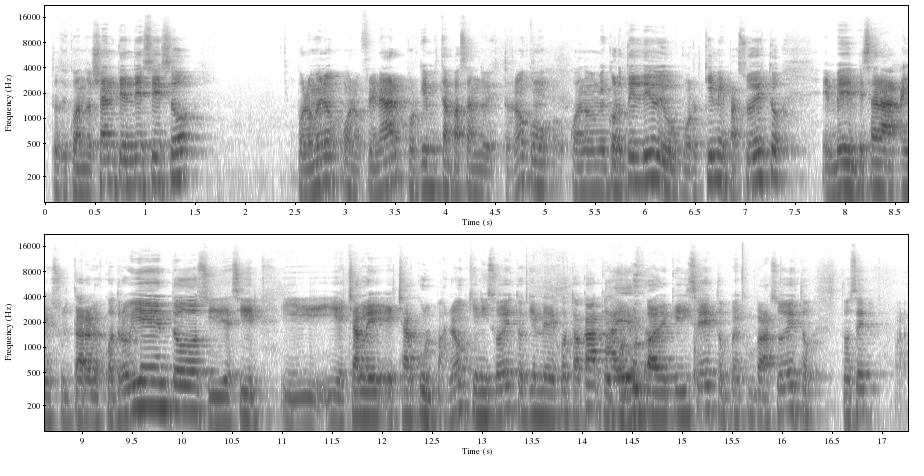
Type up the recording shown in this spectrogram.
Entonces cuando ya entendés eso, por lo menos, bueno, frenar, ¿por qué me está pasando esto? ¿no? Como cuando me corté el dedo, digo, ¿por qué me pasó esto? En vez de empezar a, a insultar a los cuatro vientos y decir, y, y echarle, echar culpas, ¿no? ¿Quién hizo esto? ¿Quién me dejó esto acá? ¿Que por culpa está. de que hice esto? ¿Por culpa pasó esto? Entonces, bueno,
